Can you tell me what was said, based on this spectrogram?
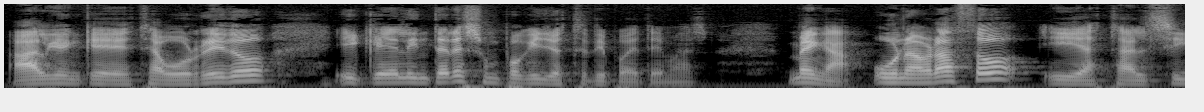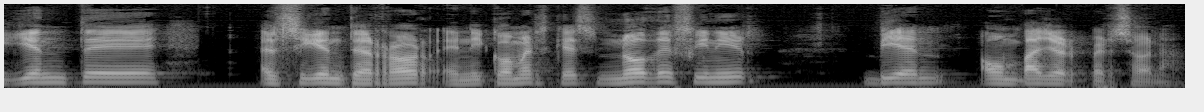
a alguien que esté aburrido y que le interese un poquillo este tipo de temas. Venga, un abrazo y hasta el siguiente, el siguiente error en e-commerce que es no definir bien a un buyer persona.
